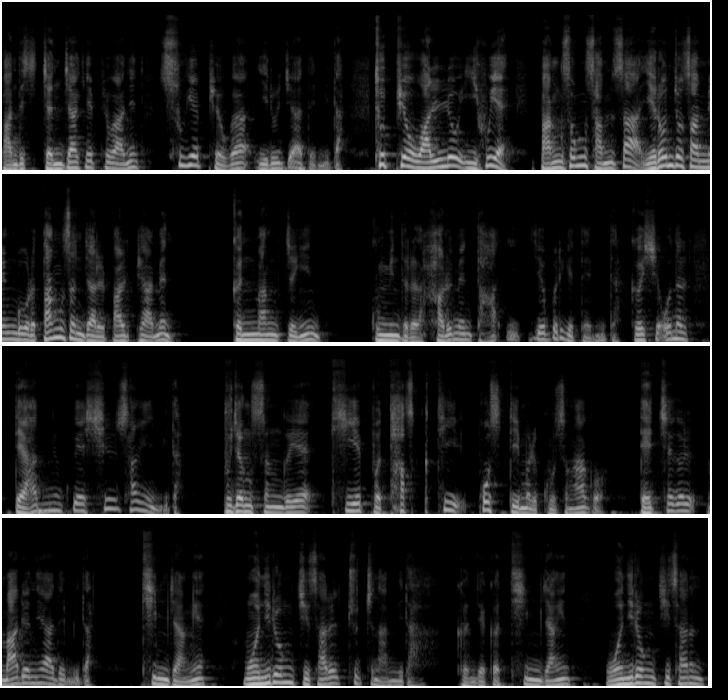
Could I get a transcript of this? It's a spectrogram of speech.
반드시 전자개표가 아닌 수개표가 이루어져야 됩니다. 투표 완료 이후에 방송 3사 여론조사 명목으로 당선자를 발표하면 건망증인 국민들은 하루면 다 잊어버리게 됩니다. 그것이 오늘 대한민국의 실상입니다. 부정선거의 TF 타스크티 포스팀을 구성하고 대책을 마련해야 됩니다. 팀장에 원희룡 지사를 추천합니다. 그런데 그 팀장인 원희룡 지사는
